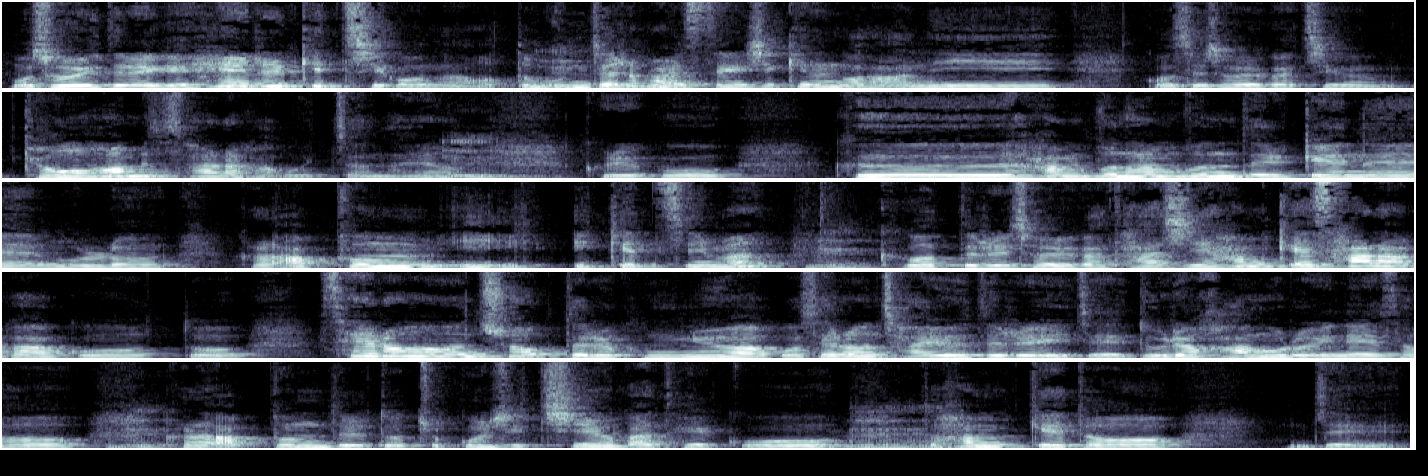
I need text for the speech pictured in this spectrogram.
뭐 저희들에게 해를 끼치거나 어떤 예. 문제를 발생시키는 건 아닌 것을 저희가 지금 경험하면서 살아가고 있잖아요. 예. 그리고 그 한 분 한 분들께는 물론 그런 아픔이 있겠지만 네. 그것들을 저희가 다시 함께 살아가고 또 새로운 추억들을 공유하고 새로운 자유들을 이제 누려감으로 인해서 네. 그런 아픔들도 조금씩 치유가 되고 네. 또 함께 더 이제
